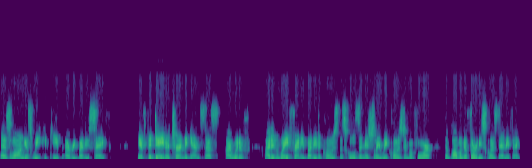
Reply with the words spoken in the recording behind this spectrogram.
as long as we could keep everybody safe. If the data turned against us, I would have, I didn't wait for anybody to close the schools initially. We closed them before the public authorities closed anything.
